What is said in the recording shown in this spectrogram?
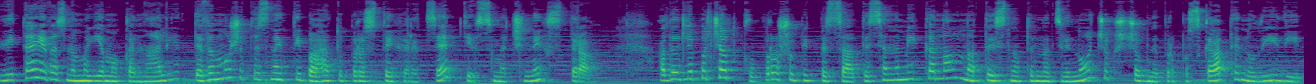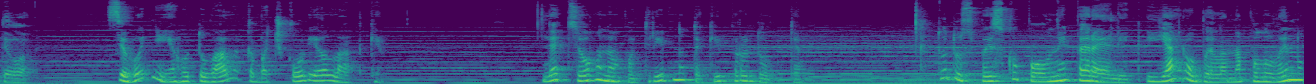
Вітаю вас на моєму каналі, де ви можете знайти багато простих рецептів смачних страв. Але для початку прошу підписатися на мій канал, натиснути на дзвіночок, щоб не пропускати нові відео. Сьогодні я готувала кабачкові оладки. Для цього нам потрібно такі продукти. Тут у списку повний перелік, і я робила наполовину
